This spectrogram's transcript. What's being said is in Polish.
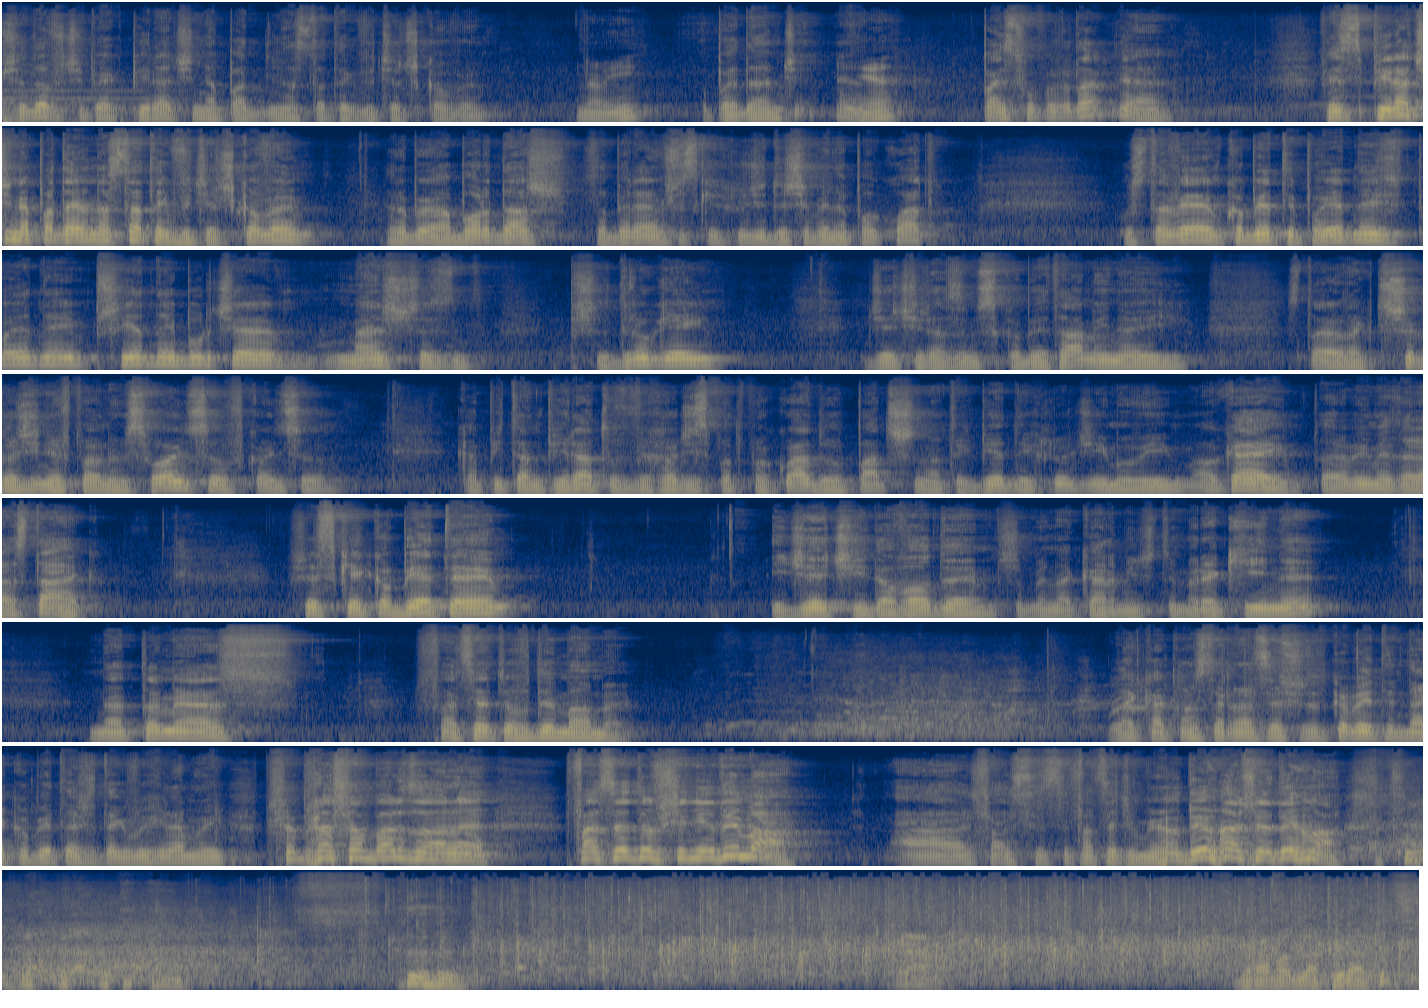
Opowiadałem się dowcip, jak piraci napadli na statek wycieczkowy. No i? Opowiadałem ci? Nie? Państwu opowiadałem? Nie. Więc piraci napadają na statek wycieczkowy, robią abordaż, zabierają wszystkich ludzi do siebie na pokład, ustawiają kobiety po jednej, po jednej, przy jednej burcie, mężczyzn przy drugiej, dzieci razem z kobietami, no i stoją tak trzy godziny w pełnym słońcu. W końcu kapitan piratów wychodzi spod pokładu, patrzy na tych biednych ludzi i mówi, okej, to robimy teraz tak. Wszystkie kobiety i dzieci do wody, żeby nakarmić tym rekiny. Natomiast facetów dymamy. Lekka konsternacja wśród kobiet. Jedna kobieta się tak wychyla i mówi, przepraszam bardzo, ale facetów się nie dyma. A wszyscy faceci mówią, dyma się dyma. Brawo. Brawo dla piratów.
